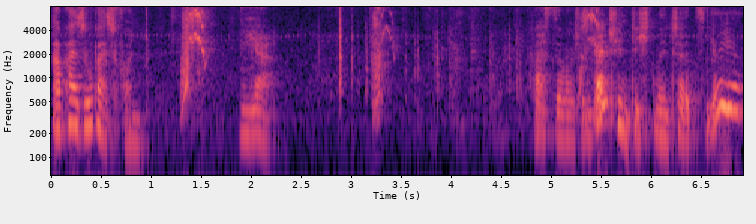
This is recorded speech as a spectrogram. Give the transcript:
aber sowas von. Ja. Warst du aber schon ganz schön dicht, mein Schatz. Ja, ja.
